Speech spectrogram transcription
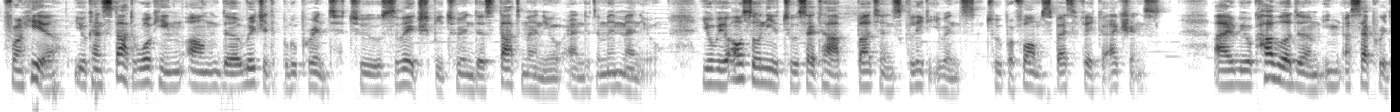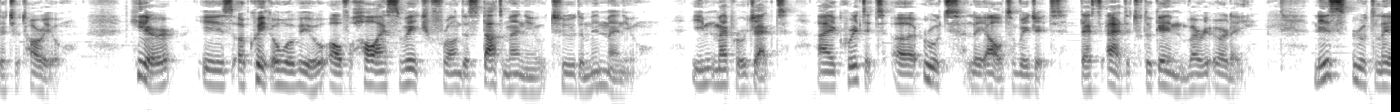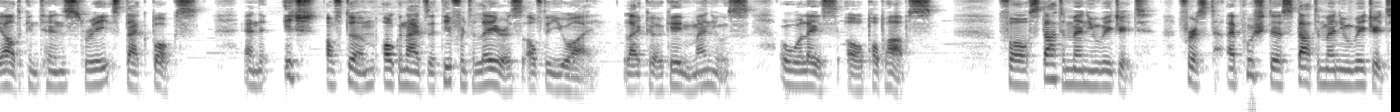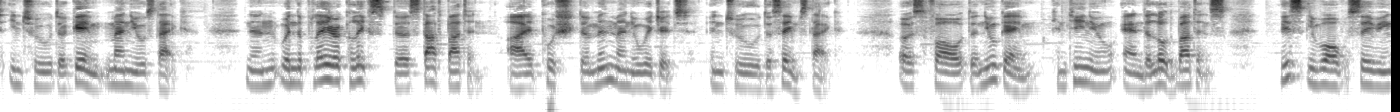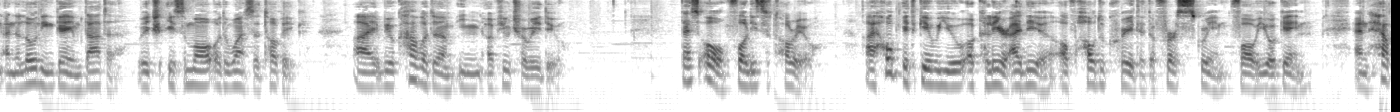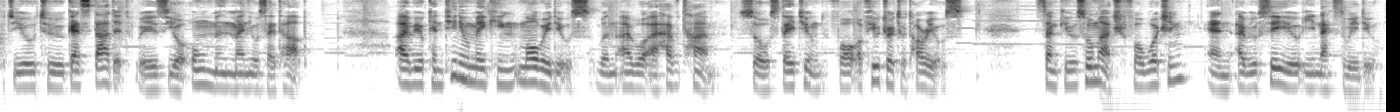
From here, you can start working on the widget blueprint to switch between the start menu and the main menu. You will also need to set up buttons click events to perform specific actions. I will cover them in a separate tutorial. Here is a quick overview of how I switch from the start menu to the main menu. In my project, I created a root layout widget that's added to the game very early. This root layout contains three stack boxes, and each of them organizes different layers of the UI, like uh, game menus, overlays, or pop-ups. For Start Menu widget, first I push the Start Menu widget into the game menu stack. Then when the player clicks the Start button, I push the main menu widget into the same stack. As for the new game, continue, and load buttons, this involves saving and loading game data, which is a more advanced topic. I will cover them in a future video. That's all for this tutorial. I hope it gave you a clear idea of how to create the first screen for your game and helped you to get started with your own main menu setup. I will continue making more videos whenever I have time, so stay tuned for a future tutorials. Thank you so much for watching and I will see you in next video.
